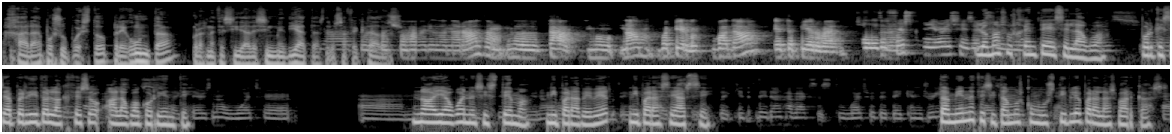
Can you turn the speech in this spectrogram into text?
Jara, por supuesto, pregunta por las necesidades inmediatas de los afectados. Lo más urgente es el agua, porque se ha perdido el acceso al agua corriente. No hay agua en el sistema, ni para beber, ni para asearse. También necesitamos combustible para las barcas.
